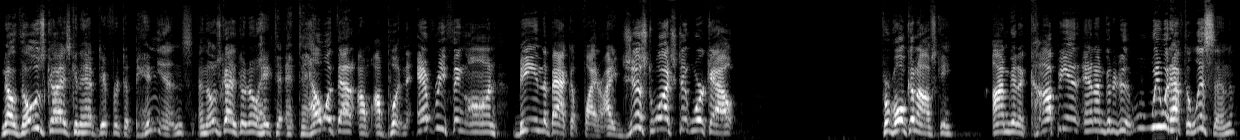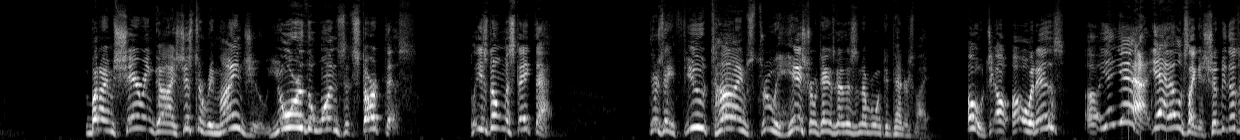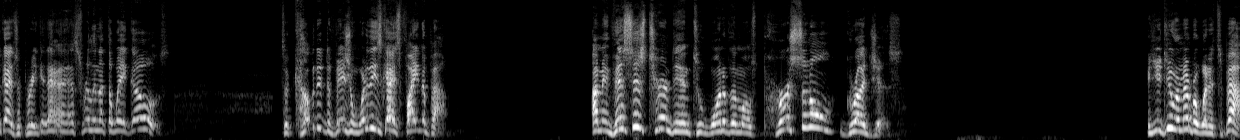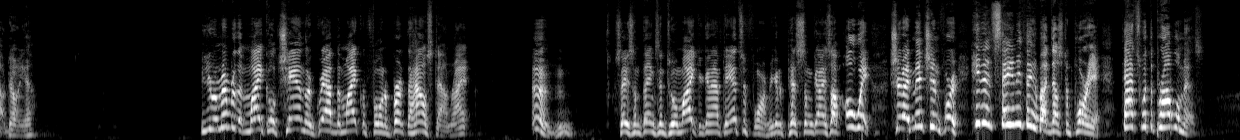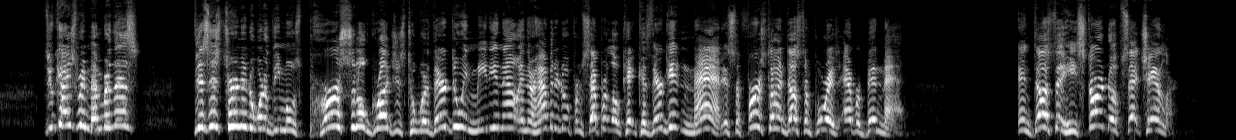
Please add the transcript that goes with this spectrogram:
Now, those guys can have different opinions, and those guys go, no, hey, to, to hell with that. I'm, I'm putting everything on being the backup fighter. I just watched it work out for Volkanovski. I'm going to copy it and I'm going to do it. We would have to listen, but I'm sharing, guys, just to remind you, you're the ones that start this. Please don't mistake that. There's a few times through history Dana's got this is number one contenders fight. Oh, oh, oh, it is? Oh, yeah, yeah, yeah, that looks like it should be. Those guys are pretty good. That's really not the way it goes. It's a coveted division. What are these guys fighting about? I mean, this has turned into one of the most personal grudges. You do remember what it's about, don't you? You remember that Michael Chandler grabbed the microphone and burnt the house down, right? Mm-hmm. Say some things into a mic, you're to have to answer for him. You're to piss some guys off. Oh, wait, should I mention for he didn't say anything about Dustin Poirier. That's what the problem is. Do you guys remember this? This has turned into one of the most personal grudges to where they're doing media now and they're having to do it from separate locations because they're getting mad. It's the first time Dustin Poirier has ever been mad. And Dustin, he's starting to upset Chandler.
